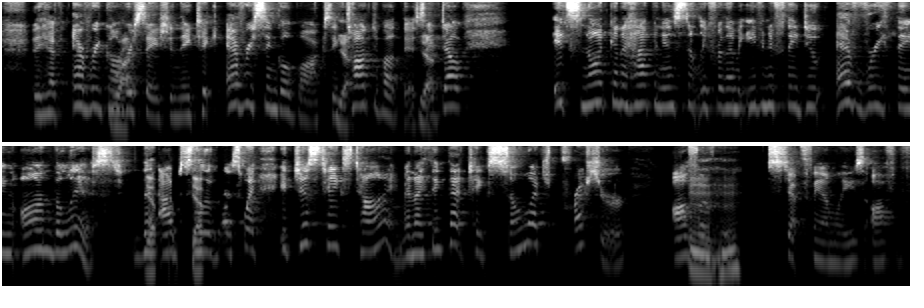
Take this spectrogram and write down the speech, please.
they have every conversation, right. they tick every single box, they've yeah. talked about this, yeah. they've dealt. It's not going to happen instantly for them, even if they do everything on the list the yep. absolute yep. best way. It just takes time. And I think that takes so much pressure off mm-hmm. of step families off of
